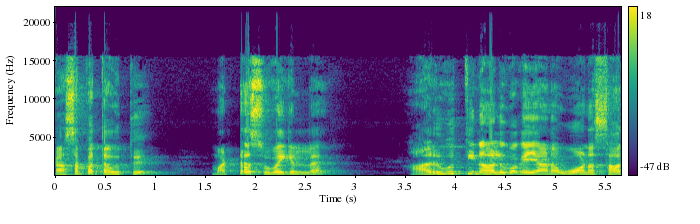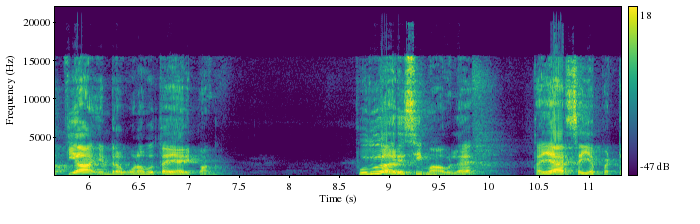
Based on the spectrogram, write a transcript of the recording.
கசப்பை தவிர்த்து மற்ற சுவைகளில் அறுபத்தி நாலு வகையான ஓண சாத்தியா என்ற உணவு தயாரிப்பாங்க. புது அரிசி மாவில் தயார் செய்யப்பட்ட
